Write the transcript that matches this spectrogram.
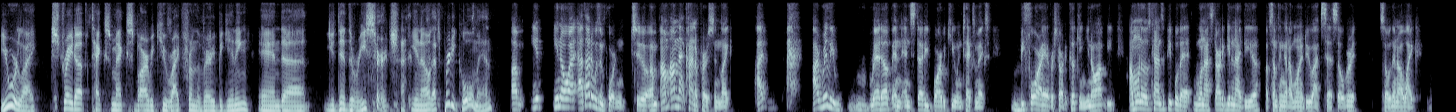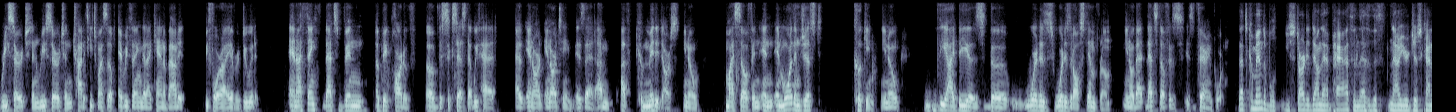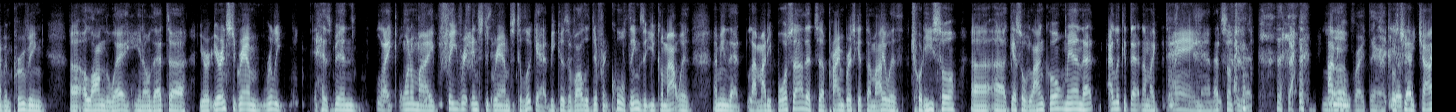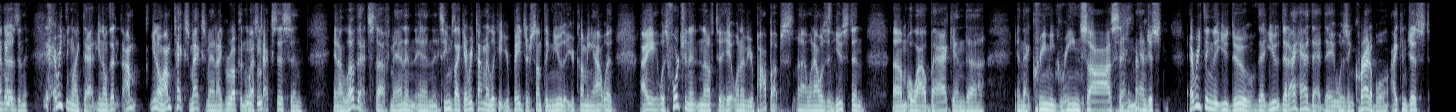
You were like straight up Tex-Mex barbecue right from the very beginning and uh, you did the research, you know. That's pretty cool, man. Um you you know, I, I thought it was important to. Um, I'm I'm that kind of person. Like I I really read up and, and studied barbecue and Tex-Mex before I ever started cooking. You know, I, I'm one of those kinds of people that when I start to get an idea of something that I want to do, I obsess over it. So then I'll like research and research and try to teach myself everything that I can about it before I ever do it. And I think that's been a big part of of the success that we've had in our in our team is that I'm I've committed our you know myself and in, in more than just cooking. You know, the ideas, the where does where does it all stem from? You know that that stuff is is very important. That's commendable. You started down that path, and that this now you're just kind of improving uh, along the way. You know that uh, your your Instagram really has been like one of my favorite Instagrams to look at because of all the different cool things that you come out with. I mean that La Mariposa, that's a prime brisket tamale with chorizo, uh, uh, queso blanco. Man, that I look at that and I'm like, dang man, that's something that, that I love I mean, right there. Those yeah, chimichangas I mean, and everything like that. You know that I'm, you know, I'm Tex-Mex man. I grew up in mm-hmm. West Texas and and I love that stuff, man. And and it seems like every time I look at your page, there's something new that you're coming out with. I was fortunate enough to hit one of your pop-ups uh, when I was in Houston um, a while back, and uh, and that creamy green sauce, and and just everything that you do that you that I had that day was incredible. I can just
